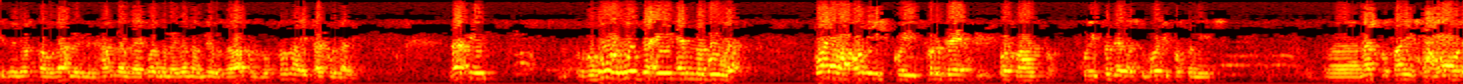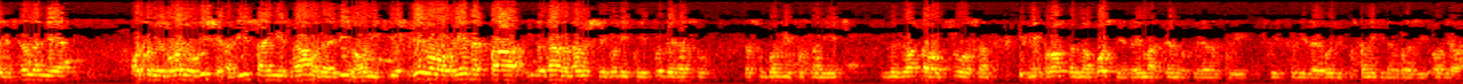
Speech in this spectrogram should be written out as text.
između ostalog Ahmed bin Hanbal, da je godinama i bio u zakon zbog toga i tako dalje. Zatim, Govoru mudda'i en nubuve, pojava onih koji tvrde poslanstvo, koji tvrde da su Boži poslanici. naš poslanik alejhi ve sellem je o tome govorio u više hadisa i mi znamo da je bilo onih još u njegovo vrijeme pa i do dana današnjeg oni koji tvrde da su da su Boži poslanici. Između ostalog čuo sam i prostor na Bosni da ima trenutno jedan koji, koji tvrdi da je Boži poslanik i da dolazi objava.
